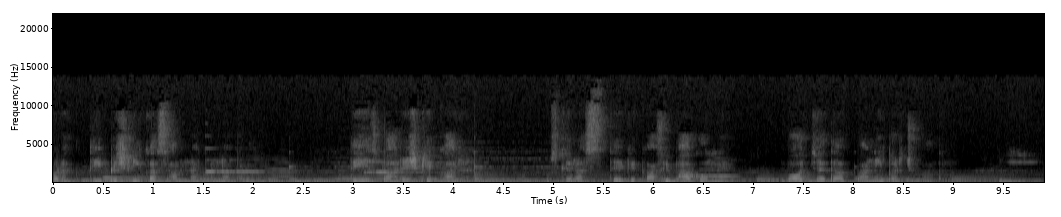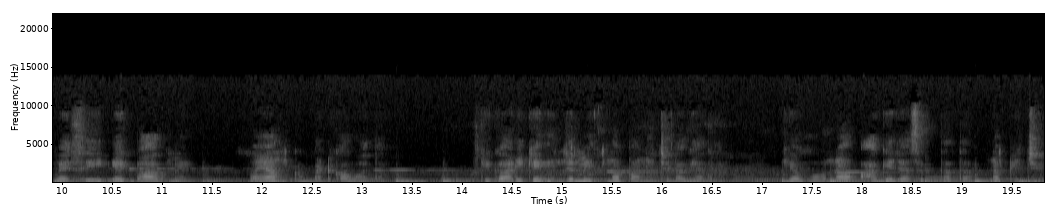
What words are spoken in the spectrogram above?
कड़कती बिजली का सामना करना पड़ा। तेज़ बारिश के कारण उसके रास्ते के काफ़ी भागों में बहुत ज़्यादा पानी भर चुका था। वैसे ही एक भाग में मयांक अटका हुआ था। उसकी गाड़ी के इंजन में इतना पानी चला गया था कि अब वो ना आगे जा सकता था, ना पीछे।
